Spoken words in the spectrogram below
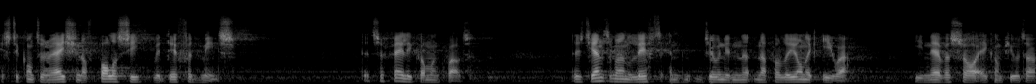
is the continuation of policy with different means. That's a fairly common quote. This gentleman lived in, during the Napoleonic era. He never saw a computer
